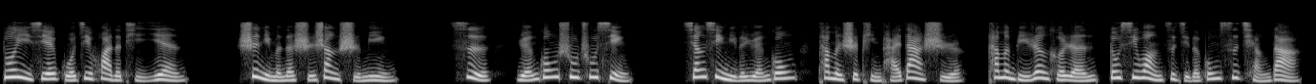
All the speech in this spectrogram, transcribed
多一些国际化的体验是你们的时尚使命。四、员工输出性，相信你的员工，他们是品牌大使，他们比任何人都希望自己的公司强大，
